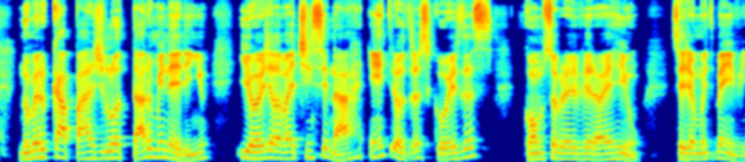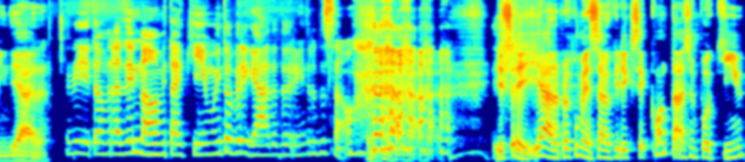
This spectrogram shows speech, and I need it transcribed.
número capaz de lotar o Mineirinho, e hoje ela vai te ensinar, entre outras coisas, como sobreviver ao R1. Seja muito bem-vinda, Yara. Vitor, é um prazer enorme estar aqui. Muito obrigada, adorei a introdução. Isso aí. Yara, para começar, eu queria que você contasse um pouquinho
